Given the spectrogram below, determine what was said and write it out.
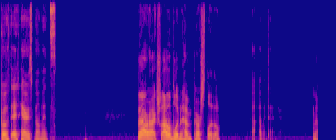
Both Ed Harris moments. They are actually. I don't blame him personally though. I went either.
